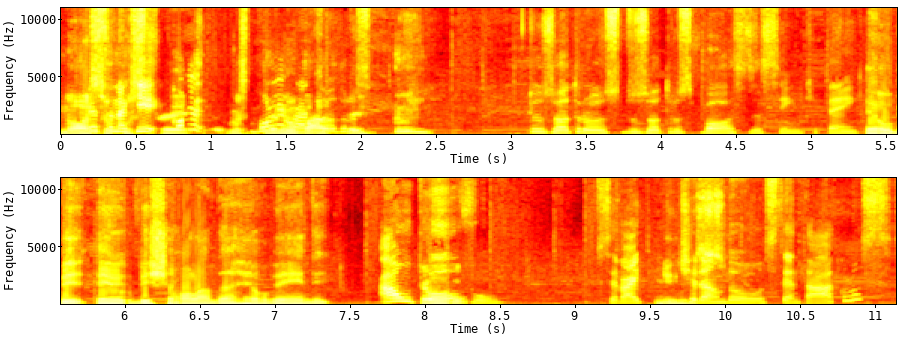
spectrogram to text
Nossa, Pensando eu gostei, aqui, eu gostei vamos lembrar dos outros, dos outros, dos outros bosses, assim, que tem. Tem o, tem o bichão lá da Hellbend. Ah, um tem polvo. Um... Você vai Isso. tirando os tentáculos.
